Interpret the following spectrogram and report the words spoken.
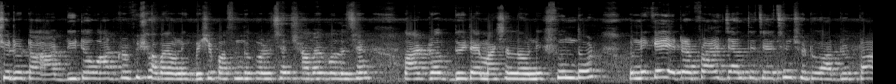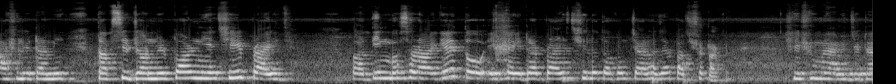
ছোটোটা আর দুইটা ওয়ার্ড্রোপই সবাই অনেক বেশি পছন্দ করেছেন সবাই বলেছেন ওয়ার্ড্রোপ দুইটাই মার্শাল্লাহ অনেক সুন্দর। অনেকেই এটার প্রাইস জানতে চেয়েছেন ছোটো ওয়ার্ড্রোপটা আসলে এটা আমি তাপসির জন্মের পর নিয়েছি প্রাইস তিন বছর আগে। তো এটার প্রাইস ছিল তখন চার হাজার পাঁচশো টাকা। সেই সময় আমি যেটা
